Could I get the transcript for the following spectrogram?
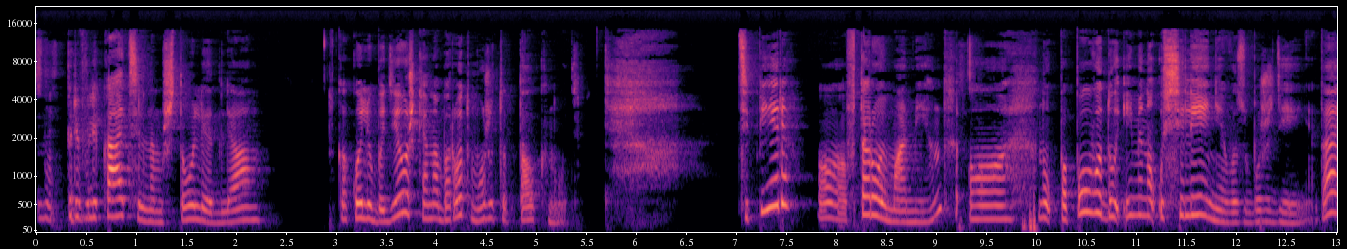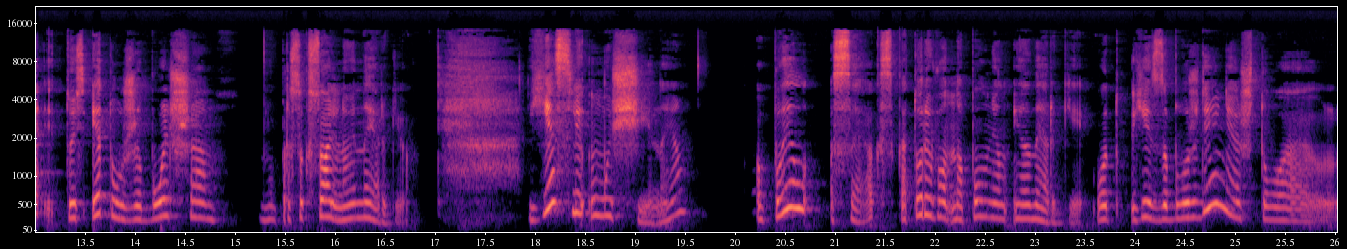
ну, привлекательным, что ли, для какой-либо девушки, а наоборот может оттолкнуть. Теперь э, второй момент, э, ну, по поводу именно усиления возбуждения, да, то есть это уже больше ну, про сексуальную энергию. Если у мужчины был секс, который его наполнил энергией, вот есть заблуждение, что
